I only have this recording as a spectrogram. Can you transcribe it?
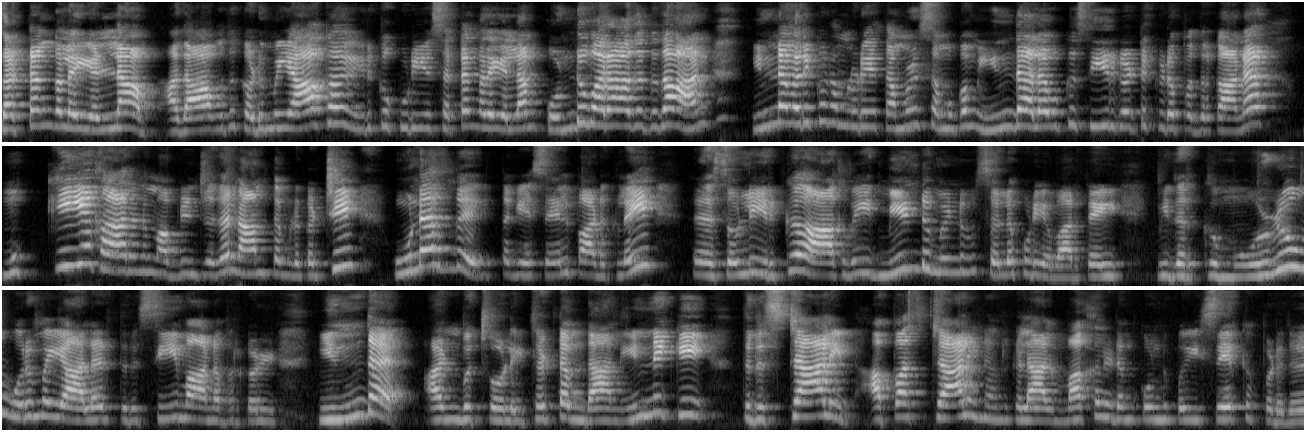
சட்டங்களை எல்லாம் அதாவது கடுமையாக இருக்கக்கூடிய சட்டங்களை எல்லாம் கொண்டு வராதது தான் இன்ன வரைக்கும் நம்மளுடைய தமிழ் சமூகம் இந்த அளவுக்கு சீர்கட்டு கிடப்பதற்கான முக்கிய காரணம் அப்படின்றத நாம் தமிழர் கட்சி உணர்ந்து இத்தகைய செயல்பாடுகளை சொல்லியிருக்கு. ஆகவே மீண்டும் மீண்டும் சொல்லக்கூடிய வார்த்தை இதற்கு முழு உரிமையாளர் திரு. சீமானவர்கள் இந்த அன்பு சோலை திட்டம்தான் இன்னைக்கு திரு. ஸ்டாலின் அப்பா ஸ்டாலின் அவர்களால் மக்களிடம் கொண்டு போய் சேர்க்கப்படுது.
